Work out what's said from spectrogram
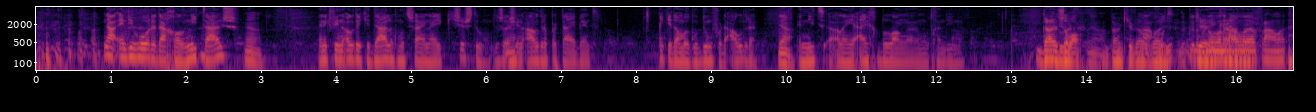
nou, en die horen daar gewoon niet thuis. Ja. En ik vind ook dat je duidelijk moet zijn naar je kiezers toe. Dus als Ja. je een oudere partij bent, dat je dan wat moet doen voor de ouderen. Ja. En niet eh, alleen je eigen belang eh, moet gaan dienen. Duidelijk. Ja. Dankjewel. Nou, goed, dan kunnen we Jerry nog een heel eh, verhaal...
